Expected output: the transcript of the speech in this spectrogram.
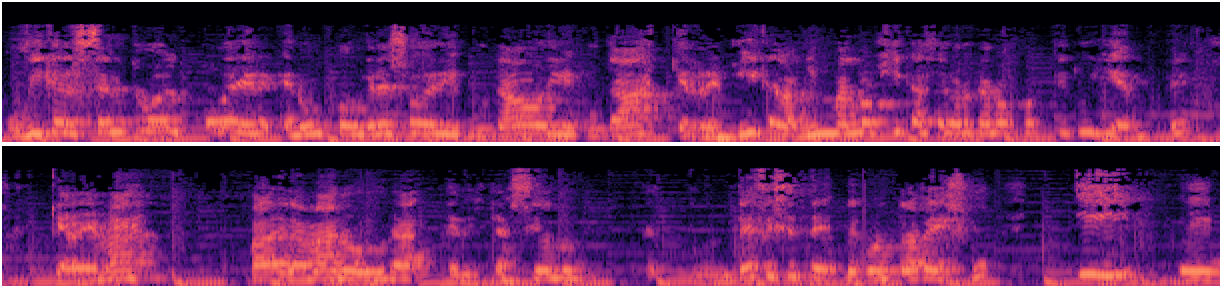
Ubica el centro del poder en un Congreso de diputados y diputadas que replica las mismas lógicas del órgano constituyente, que además va de la mano de una debilitación, de un, déficit de, contrapeso, y eh,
